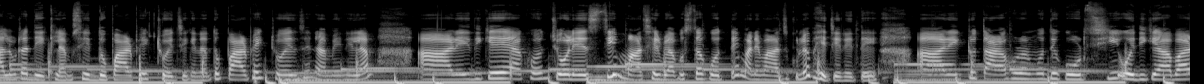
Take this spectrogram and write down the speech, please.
আলুটা দেখলাম, সেদ্ধ পারফেক্ট হয়েছে কিনা। তো পারফেক্ট হয়েছে নামে নিলাম। আর এইদিকে এখন চলে এসেছি মাছের ব্যবস্থা করতে মানে মাছগুলো ভেজে নিতে। আর একটু তাড়াহুড়োর মধ্যে করছি, ওইদিকে আবার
